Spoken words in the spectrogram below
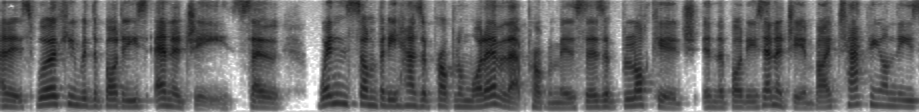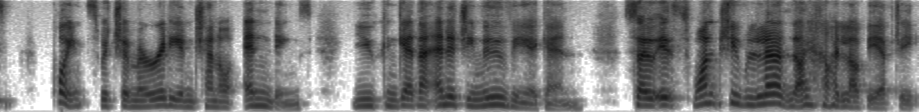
and it's working with the body's energy. So when somebody has a problem, whatever that problem is, there's a blockage in the body's energy, and by tapping on these points, which are meridian channel endings, you can get that energy moving again. So it's once you've learned, I, I love EFT.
